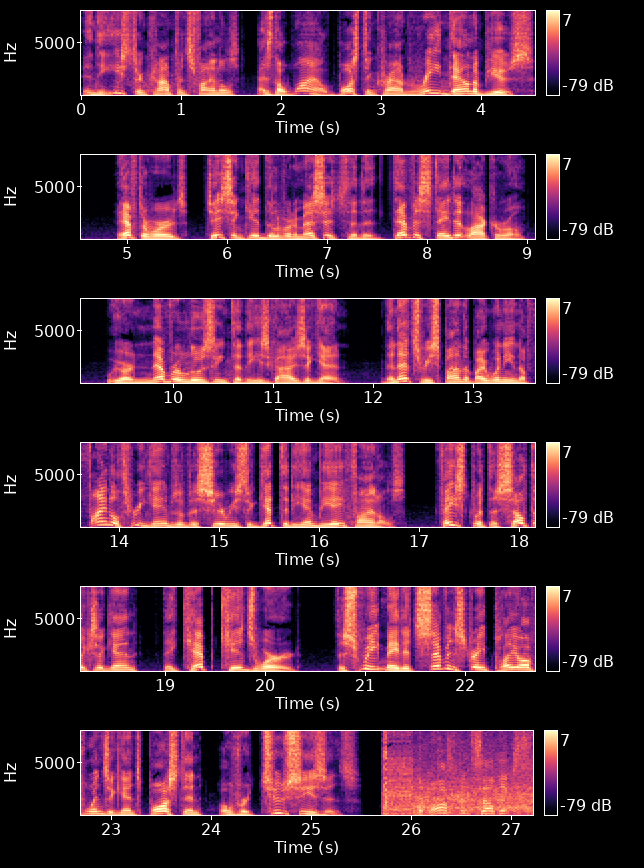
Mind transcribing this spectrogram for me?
in the Eastern Conference Finals as the wild Boston crowd rained down abuse. Afterwards, Jason Kidd delivered a message to the devastated locker room We are never losing to these guys again. The Nets responded by winning the final three games of the series to get to the NBA Finals. Faced with the Celtics again, they kept Kidd's word. The sweep made it seven straight playoff wins against Boston over two seasons. The Boston Celtics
